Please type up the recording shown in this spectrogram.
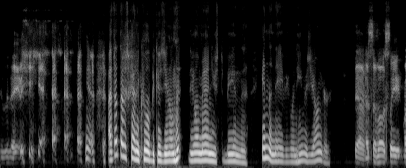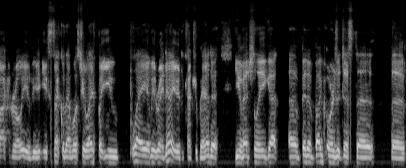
in the Navy. yeah, I thought that was kind of cool because you know the old man used to be in the in the Navy when he was younger. yeah, so mostly rock and roll. You you stuck with that most of your life, but you play. I mean, right now you're in the country band. Uh, you eventually got a bit of bug, or is it just the the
